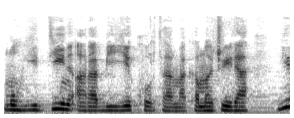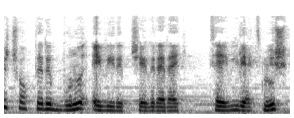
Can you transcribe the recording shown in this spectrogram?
Muhyiddin Arabi'yi kurtarmak amacıyla birçokları bunu evirip çevirerek tevil etmiş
